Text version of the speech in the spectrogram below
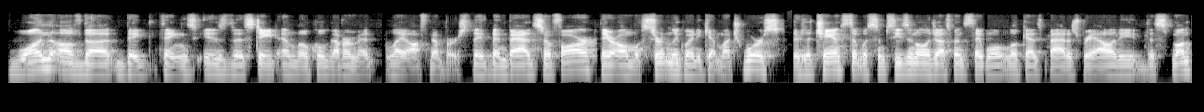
One of the big things is the state and local government layoff numbers. They've been bad so far. They are almost certainly going to get much worse. There's a chance that with some seasonal adjustments, they won't look as bad as reality this month.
